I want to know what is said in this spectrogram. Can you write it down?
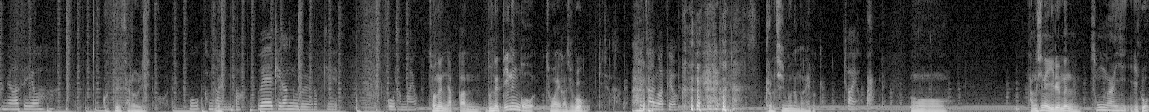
안녕하세요. 코트 잘 어울리시는 것 같아요. 오, 감사합니다. 왜 개강룩을 이렇게 입고 오셨나요? 저는 약간 눈에 띄는 거 좋아해가지고 괜찮은 것 같아요. 괜찮은 것 같아요. 그럼 질문 한번 해볼까요? 좋아요. 어... 당신의 이름은 송나희이고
